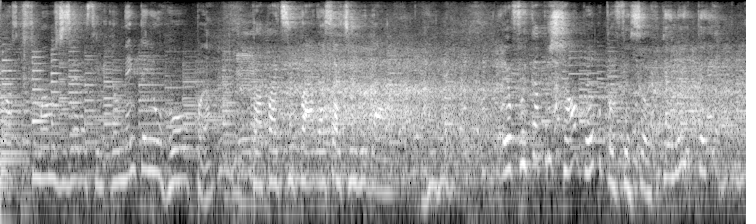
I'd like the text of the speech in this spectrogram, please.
nós costumamos dizer assim, eu nem tenho roupa para participar dessa atividade. Eu fui caprichar um pouco, professor, porque eu nem tenho.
